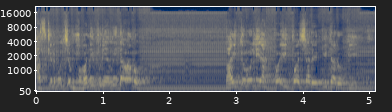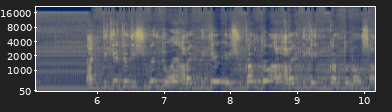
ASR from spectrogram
আজকের বলছে ভবানীপুরে আমি দাঁড়াবো। তাই তো বলি এক প- এই পয়সার এপিট ওপিট একদিকে যদি শুভেন্দু হয় আর একদিকে এই সুকান্ত, আর আরেকদিকে এই কুকান্ত নৌসাদ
